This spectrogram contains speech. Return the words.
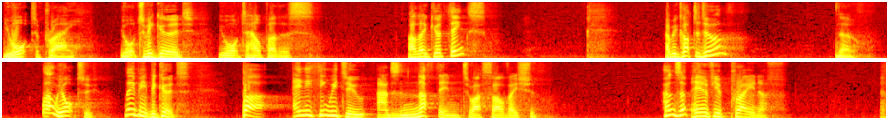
you ought to pray, you ought to be good, you ought to help others. Are they good things? Have we got to do them? No. Well, we ought to. Maybe it'd be good. But anything we do adds nothing to our salvation. Hands up here if you pray enough.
